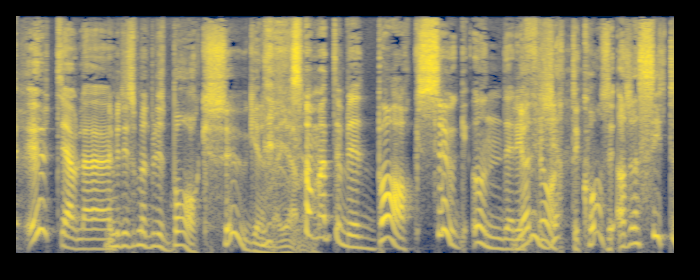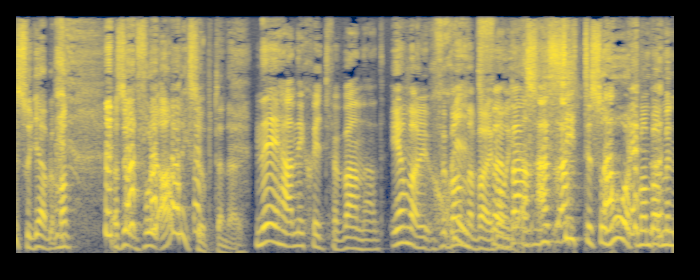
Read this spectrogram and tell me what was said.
att- ut jävla... Nej, men det är som att det blir ett baksug i den där jäveln. Som att det blir ett baksug Ja, underifrån. det är jättekonstigt. Alltså den sitter så jävla... Man, alltså, får Alex upp den där? Nej, han är skitförbannad. Är han varje, förbannad varje gång? Alltså, det sitter så hårt. Man bara, men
